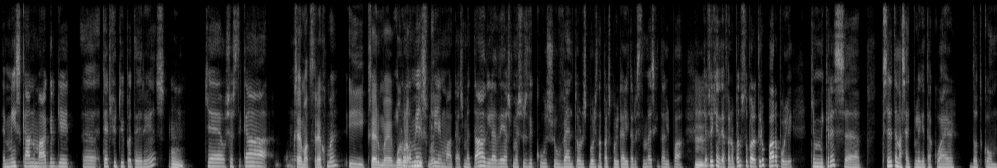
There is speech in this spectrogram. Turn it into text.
εμείς κάνουμε aggregate ε, τέτοιου τύπου εταιρείες και ουσιαστικά Ξέρουμε να τις τρέχουμε ή ξέρουμε μπορούμε να οικονομίες πουλήσουμε. κλίμακας μετά, δηλαδή ας πούμε στους δικούς σου vendors μπορείς να πάρεις πολύ καλύτερες τιμές κτλ. Μμ. Και αυτό έχει ενδιαφέρον. Πάντως το παρατηρώ πάρα πολύ και με μικρές, ε, ξέρετε ένα site που λέγεται acquire.com.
